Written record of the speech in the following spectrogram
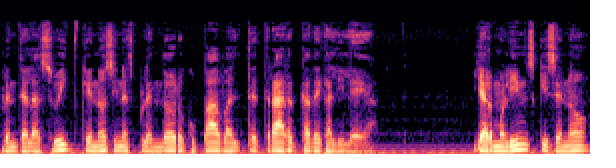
frente a la suite que no sin esplendor ocupaba el tetrarca de Galilea. Yarmolinsky cenó,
